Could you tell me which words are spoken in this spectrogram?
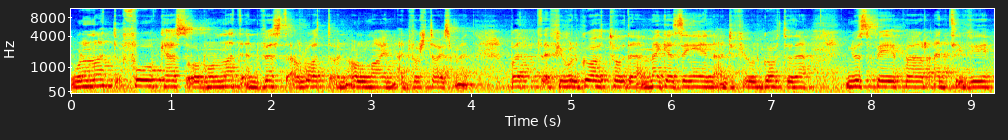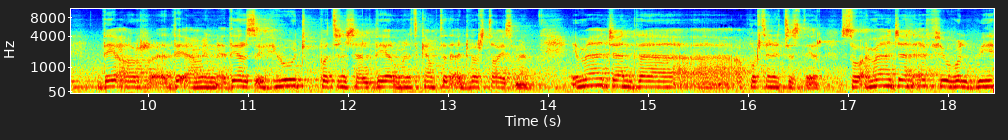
will not focus or will not invest a lot on online advertisement. But if you will go to the magazine and if you will go to the newspaper and TV, they are, they, I mean, there's a huge potential there when it comes to the advertisement. Imagine the uh, opportunities there. So imagine if you will be,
